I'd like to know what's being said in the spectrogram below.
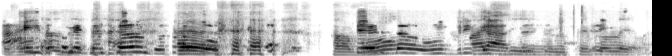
Ah, ainda estou me adiantando? Tá é. bom. tá bom. Perdão, obrigada. Imagina, não tem é problema.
